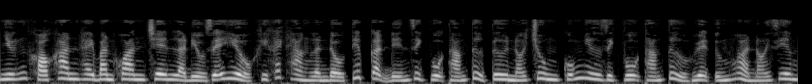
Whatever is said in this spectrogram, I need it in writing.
Những khó khăn hay băn khoăn trên là điều dễ hiểu khi khách hàng lần đầu tiếp cận đến dịch vụ thám tử tư nói chung cũng như dịch vụ thám tử huyện ứng hòa nói riêng.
